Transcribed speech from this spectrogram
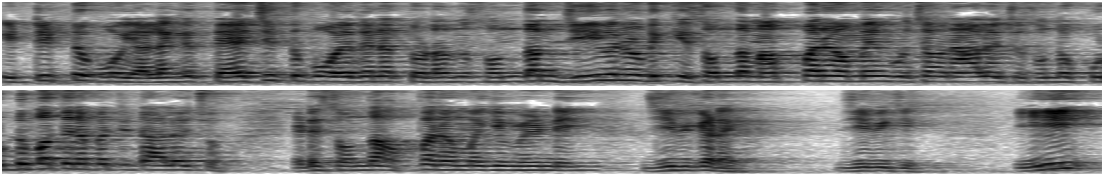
ഇട്ടിട്ട് പോയി അല്ലെങ്കിൽ തേച്ചിട്ട് പോയതിനെ തുടർന്ന് സ്വന്തം ജീവൻ ഒടുക്കി സ്വന്തം അപ്പനും അമ്മയും കുറിച്ച് അവൻ ആലോചിച്ചു സ്വന്തം കുടുംബത്തിനെ പറ്റിയിട്ട് ആലോചിച്ചു. എടി സ്വന്തം അപ്പനും അമ്മയ്ക്കും വേണ്ടി ജീവിക്കടേ ജീവിക്ക്. ഈ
